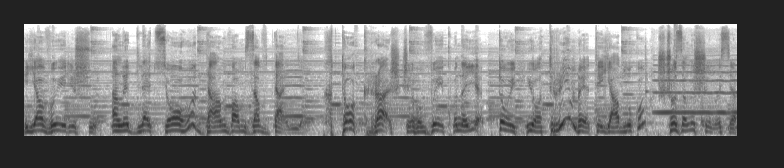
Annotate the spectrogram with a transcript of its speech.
я вирішу, але для цього дам вам завдання. Хто краще його виконає, той і отримає те яблуко, що залишилося.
